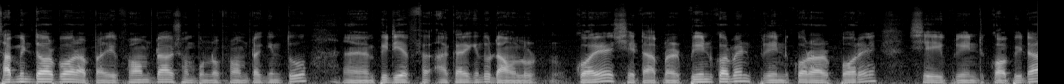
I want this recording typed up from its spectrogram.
সাবমিট দেওয়ার পর আপনার এই ফর্মটা, সম্পূর্ণ ফর্মটা কিন্তু পিডিএফ আকারে কিন্তু ডাউনলোড করে সেটা আপনার প্রিন্ট করবেন। প্রিন্ট করার পরে সেই প্রিন্ট কপিটা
